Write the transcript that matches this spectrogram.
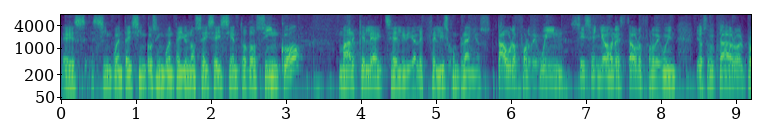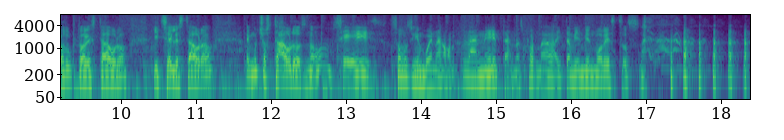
Es 55 51 66 1025 márquele a Itzel y dígale feliz cumpleaños. Tauro for the win. Sí, señor, es Tauro for the win. Yo soy Tauro, el productor es Tauro, Itzel es Tauro. Hay muchos Tauros, ¿no? Sí, somos bien buena onda. La neta, no es por nada. Y también bien modestos.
